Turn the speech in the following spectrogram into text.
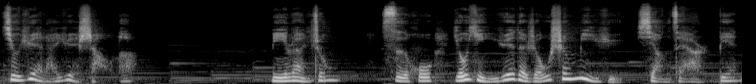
就越来越少了。迷乱中，似乎有隐约的柔声密语响在耳边。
